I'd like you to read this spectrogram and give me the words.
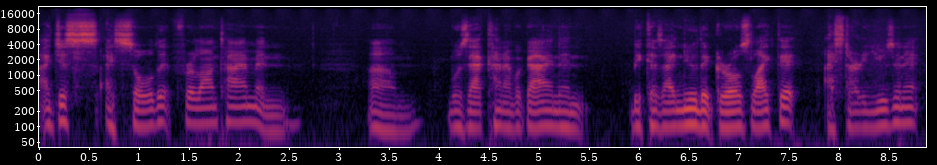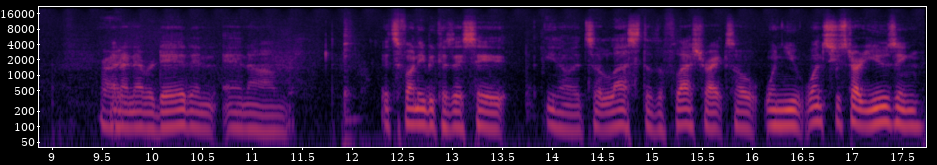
I just I sold it for a long time and um, was that kind of a guy, and then because I knew that girls liked it, I started using it, Right. and I never did, and and um, it's funny because they say, you know, it's a lust of the flesh, right? So when you once you start using,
